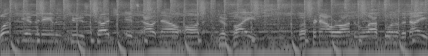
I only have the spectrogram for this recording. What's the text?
Once again, the name of the tune is Touch. It's out now on Device. But for now, we're on to the last one of the night.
